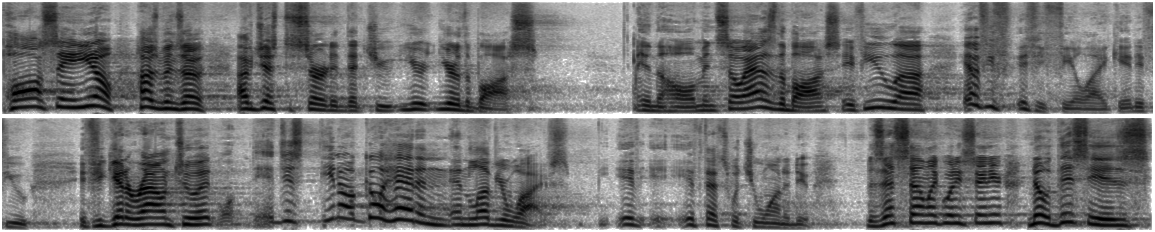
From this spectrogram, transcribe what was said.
Paul saying, you know, husbands, I've just asserted that you, you're, you're the boss in the home. And so, as the boss, if you, uh, you know, if you, if you feel like it, if you, if you get around to it, well, just, you know, go ahead and, and love your wives if, if that's what you want to do. Does that sound like what he's saying here? No, this is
